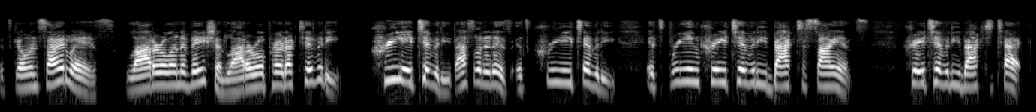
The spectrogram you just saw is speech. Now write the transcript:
It's going sideways. Lateral innovation, lateral productivity, creativity. That's what it is. It's creativity. It's bringing creativity back to science, creativity back to tech.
